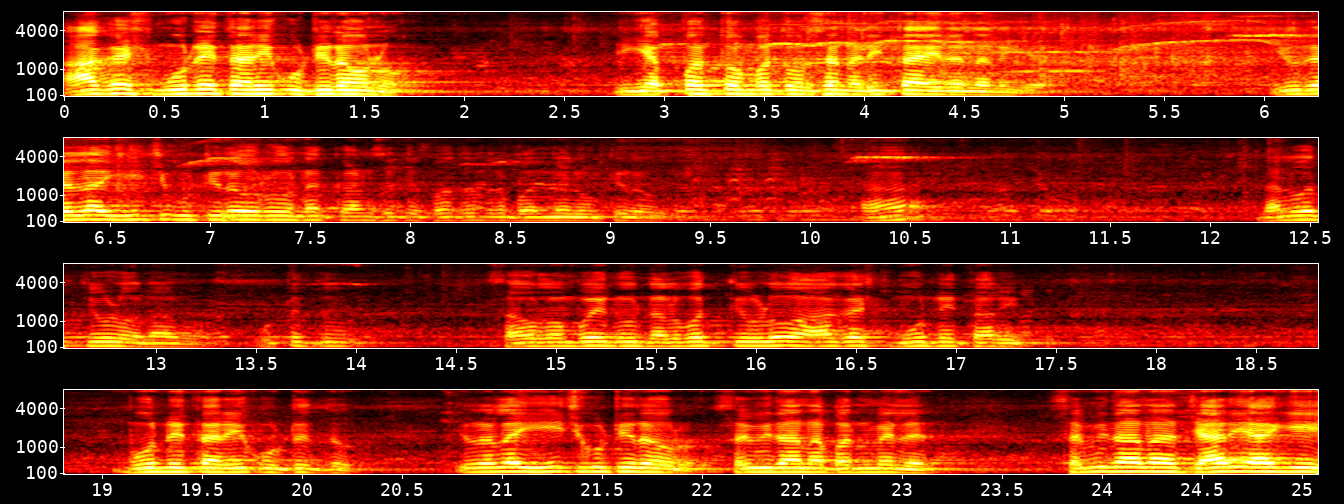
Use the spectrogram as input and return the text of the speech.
ಆಗಸ್ಟ್ ಮೂರನೇ ತಾರೀಕು ಹುಟ್ಟಿರೋನು ಈಗ ಎಪ್ಪತ್ತೊಂಬತ್ತು ವರ್ಷ ನಡೀತಾ ಇದೆ ನನಗೆ. ಇವರೆಲ್ಲ ಈಚೆ ಹುಟ್ಟಿರೋರು ಅನ್ನೋ ಕಾಣಿಸುತ್ತೆ ಸ್ವಾತಂತ್ರ್ಯ ಬಂದಮೇಲೆ ಹುಟ್ಟಿರೋರು. ಹಾಂ ನಲವತ್ತೇಳು ನಾನು ಹುಟ್ಟಿದ್ದು ಸಾವಿರದ ಒಂಬೈನೂರ ನಲವತ್ತೇಳು ಆಗಸ್ಟ್ ಮೂರನೇ ತಾರೀಕು. ಮೂರನೇ ತಾರೀಕು ಹುಟ್ಟಿದ್ದು. ಇವರೆಲ್ಲ ಈಚೆ ಹುಟ್ಟಿರೋರು ಸಂವಿಧಾನ ಬಂದ ಮೇಲೆ. ಸಂವಿಧಾನ ಜಾರಿಯಾಗಿ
